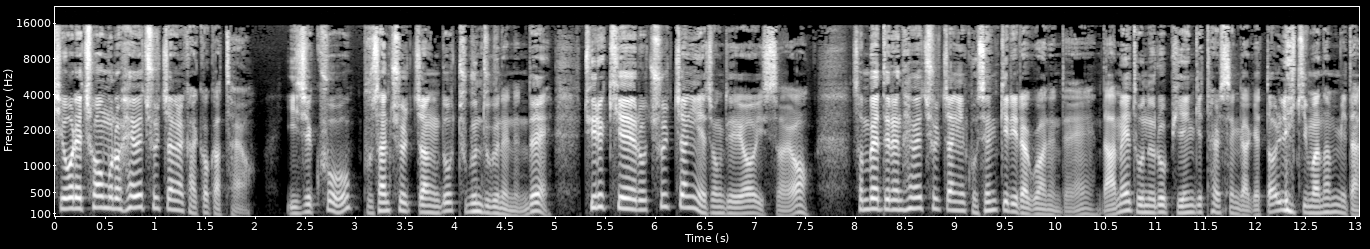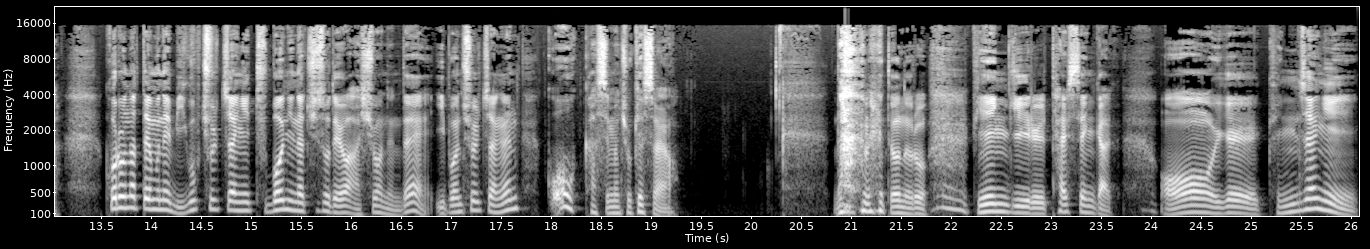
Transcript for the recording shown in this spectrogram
10월에 처음으로 해외 출장을 갈 것 같아요. 이직 후 부산 출장도 두근두근 했는데 튀르키예로 출장이 예정되어 있어요. 선배들은 해외 출장이 고생길이라고 하는데 남의 돈으로 비행기 탈 생각에 떨리기만 합니다. 코로나 때문에 미국 출장이 두 번이나 취소되어 아쉬웠는데 이번 출장은 꼭 갔으면 좋겠어요. 남의 돈으로 비행기를 탈 생각. 어, 이게 굉장히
